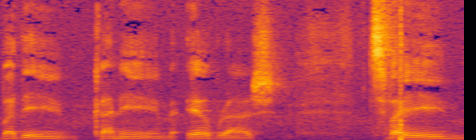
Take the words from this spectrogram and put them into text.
בדים, קנים, איירבראש, צבעים,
